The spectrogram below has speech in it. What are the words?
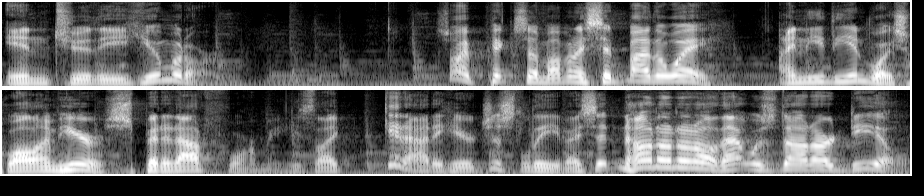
into the humidor. So I picked some up and I said, by the way, I need the invoice while I'm here. Spit it out for me. He's like, get out of here, just leave. I said, no, no, no, no, that was not our deal.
